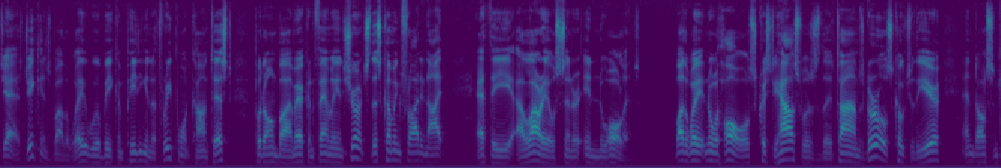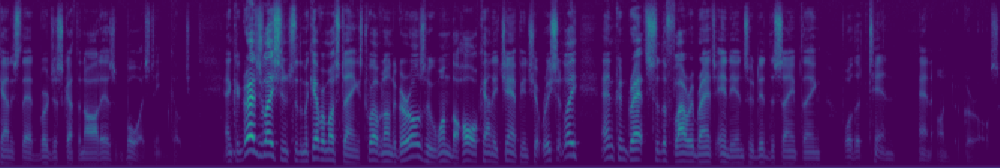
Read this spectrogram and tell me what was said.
Jazz Jenkins, by the way, will be competing in a three point contest put on by American Family Insurance this coming Friday night at the Alario Center in New Orleans. By the way, at North Halls, Christy House was the Times Girls Coach of the Year, and Dawson County's Thad Burgess got the nod as Boys Team Coach. And congratulations to the McEver Mustangs 12 and under girls who won the Hall County Championship recently, and congrats to the Flowery Branch Indians who did the same thing for the 10 and under girls.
